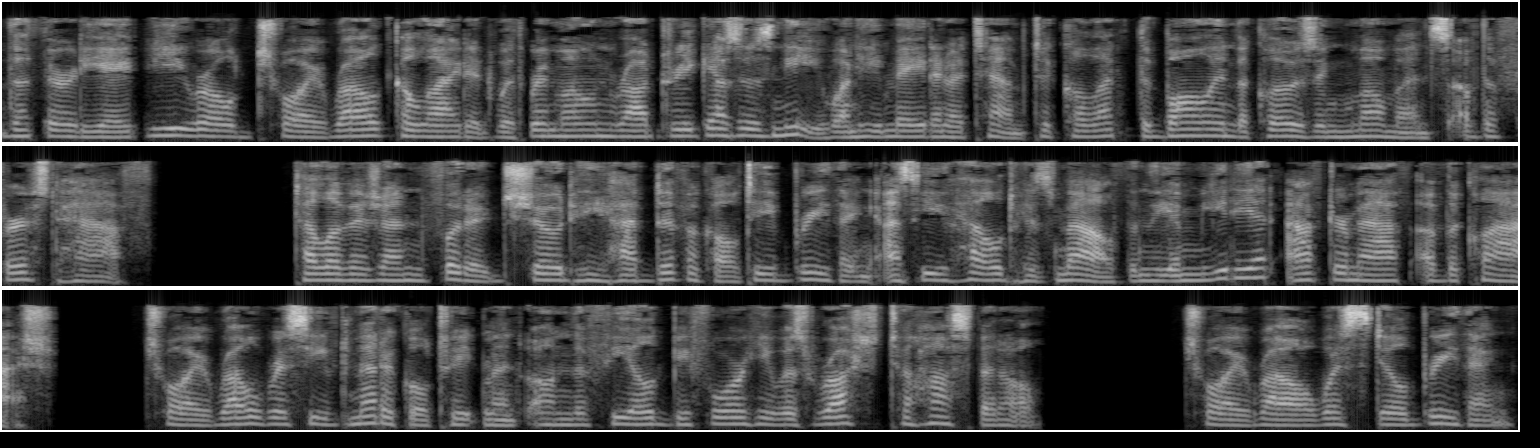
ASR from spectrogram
The 38-year-old Choirul collided with Ramon Rodrigues's knee when he made an attempt to collect the ball in the closing moments of the first half. Television footage showed he had difficulty breathing as he held his mouth in the immediate aftermath of the clash. Choi Choirul received medical treatment on the field before he was rushed to hospital. Choi Choirul was still breathing,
